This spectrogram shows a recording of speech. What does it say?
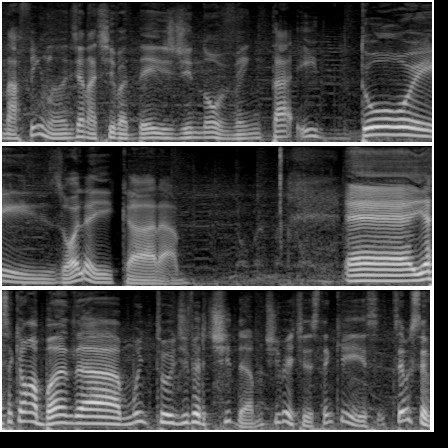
na Finlândia, nativa desde 92. 2. Olha aí, cara. É, e essa aqui é uma banda muito divertida, muito divertida. Você tem que. Sempre que você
